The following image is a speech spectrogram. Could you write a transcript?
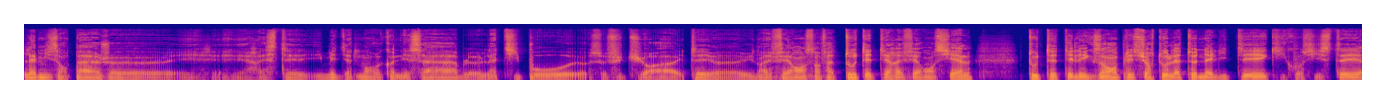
la mise en page restait immédiatement reconnaissable. La typo, ce Futura était une référence. Enfin, tout était référentiel. Tout était l'exemple et surtout la tonalité qui consistait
